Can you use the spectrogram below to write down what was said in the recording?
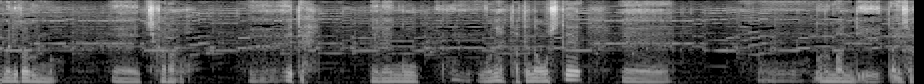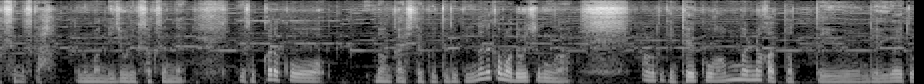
アメリカ軍の、えー、力を、えー、得てで連合をね立て直して、えー、ノルマンディー大作戦ですか。ノルマンディー上陸作戦で、そこからこう挽回していくって時になぜかまあドイツ軍があの時に抵抗があんまりなかったっていうんで意外と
